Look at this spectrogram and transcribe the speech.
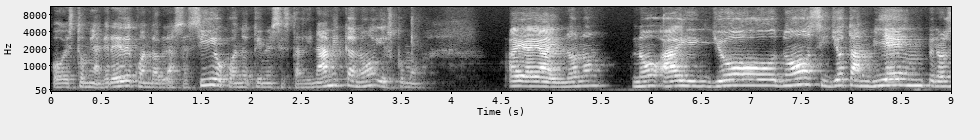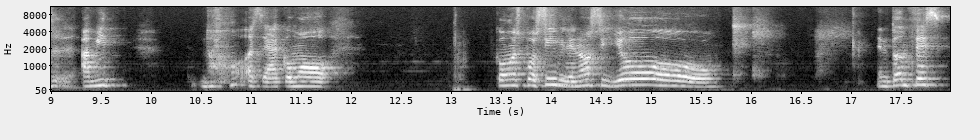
o esto me agrede cuando hablas así o cuando tienes esta dinámica, ¿no? Y es como, ay, ay, ay, no, no, no, ay, yo, no, si yo también, pero a mí, no, o sea, como, ¿cómo es posible, no? Si yo, entonces,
